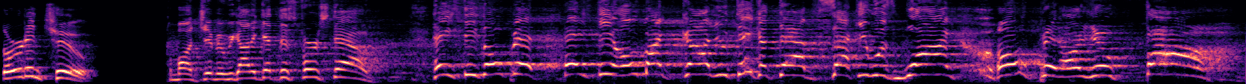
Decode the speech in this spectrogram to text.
third and two. Come on, Jimmy, we got to get this first down. Hasty's open! Hasty, oh my God, you take a damn sack. He was wide open. Are you far?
